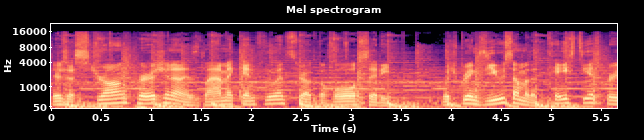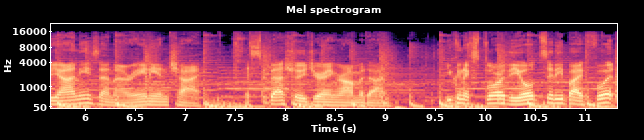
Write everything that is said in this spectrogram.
There's a strong Persian and Islamic influence throughout the whole city, which brings you some of the tastiest biryanis and Iranian chai, especially during Ramadan. You can explore the old city by foot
